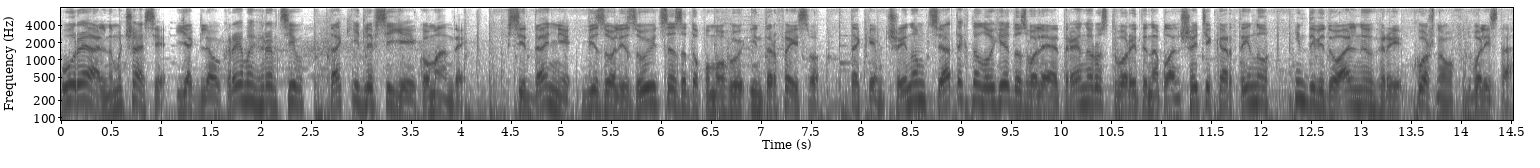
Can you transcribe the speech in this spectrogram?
у реальному часі, як для окремих гравців, так і для всієї команди. Всі дані візуалізуються за допомогою інтерфейсу. Таким чином, ця технологія дозволяє тренеру створити на планшеті картину індивідуальної гри кожного футболіста.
